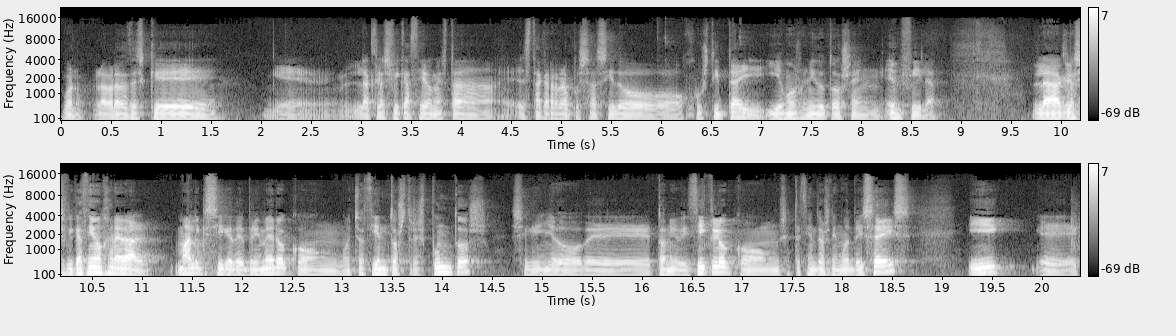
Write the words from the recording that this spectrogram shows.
Bueno, la verdad es que eh, la clasificación esta, esta carrera pues ha sido justita y, hemos venido todos en, fila. La clasificación general, Malik sigue de primero con 803 puntos, seguido de Tony Biciclo con 756 y eh,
